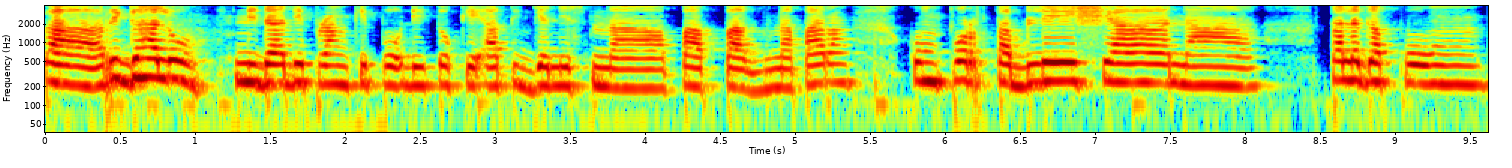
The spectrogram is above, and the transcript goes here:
ah, regalo ni Daddy Frankie po dito kay Ate Janice na papag na parang komportable siya na talaga pong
